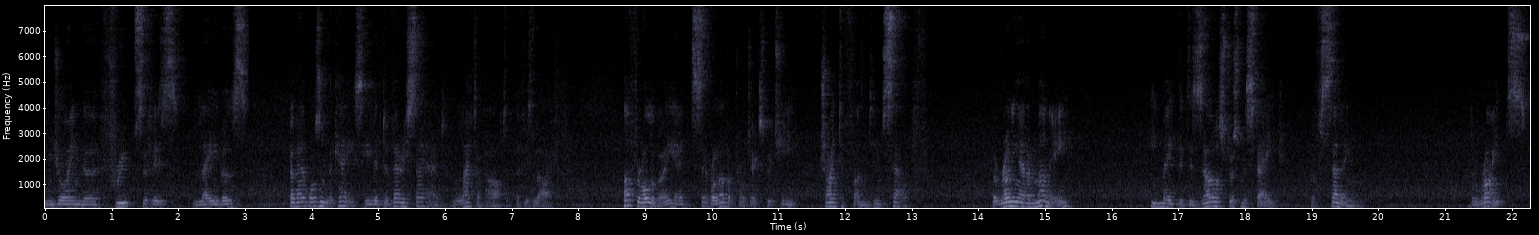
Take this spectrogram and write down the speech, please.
enjoying the fruits of his labours. But that wasn't the case. He lived a very sad latter part of his life. After Oliver, he had several other projects which he tried to fund himself. But running out of money, he made the disastrous mistake of selling the rights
